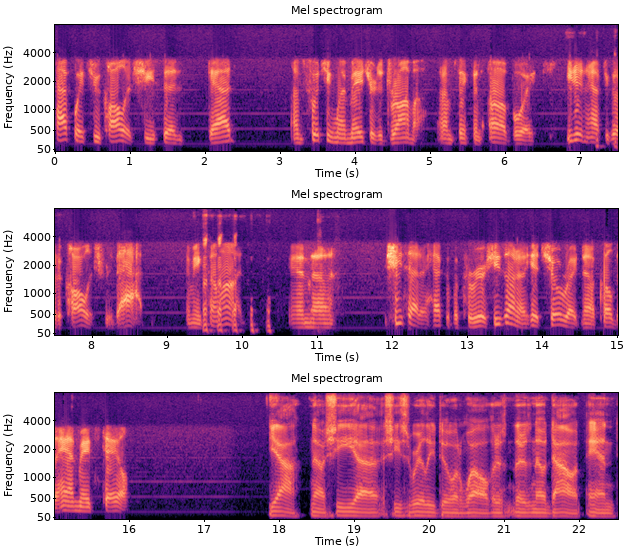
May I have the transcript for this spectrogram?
Halfway through college, she said, Dad, I'm switching my major to drama. And I'm thinking, oh boy, you didn't have to go to college for that. I mean, come on. And uh, she's had a heck of a career. She's on a hit show right now called The Handmaid's Tale. Yeah, no, she uh, she's really doing well. There's there's no doubt, and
